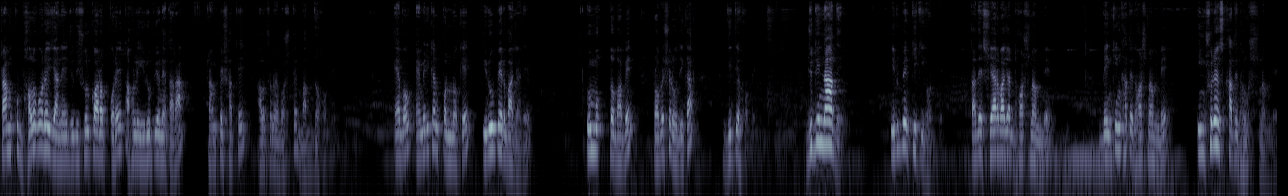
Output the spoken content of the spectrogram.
ট্রাম্প খুব ভালো করেই জানে, যদি শুল্ক আরোপ করে, তাহলে ইউরোপীয় নেতারা ট্রাম্পের সাথে আলোচনায় বসতে বাধ্য হবে। এবং আমেরিকান পণ্যকে ইউরোপের বাজারে উন্মুক্তভাবে প্রবেশের অধিকার দিতে হবে। যদি না দেয়, ইউরোপের কী কী ঘটবে? তাদের শেয়ার বাজার ধস নামবে, ব্যাংকিং খাতে ধস নামবে, ইন্স্যুরেন্স খাতে ধ্বংস নামবে।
